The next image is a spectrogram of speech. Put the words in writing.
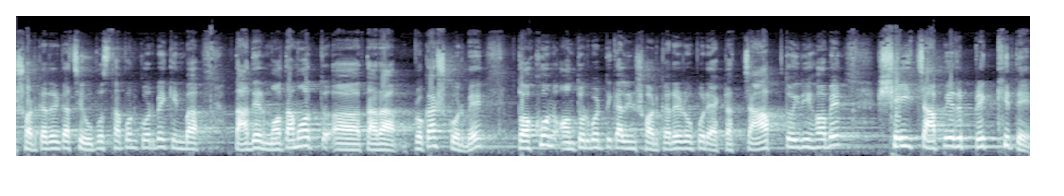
সরকারের কাছে উপস্থাপন করবে কিংবা তাদের মতামত তারা প্রকাশ করবে, তখন অন্তর্বর্তীকালীন সরকারের ওপরে একটা চাপ তৈরি হবে। সেই চাপের প্রেক্ষিতে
